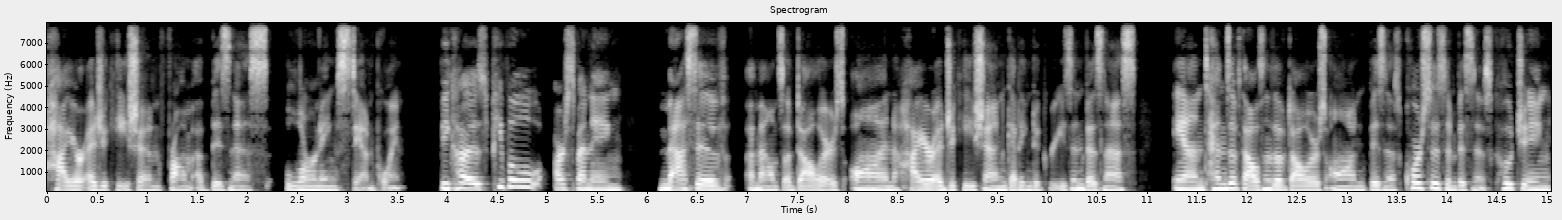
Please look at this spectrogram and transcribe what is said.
higher education from a business learning standpoint because people are spending massive amounts of dollars on higher education, getting degrees in business, and tens of thousands of dollars on business courses and business coaching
